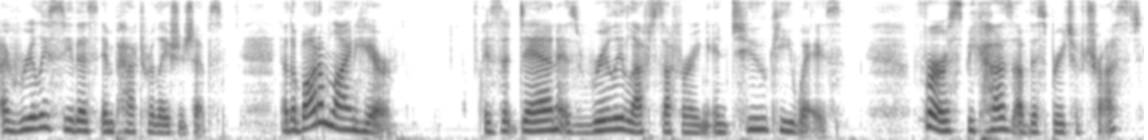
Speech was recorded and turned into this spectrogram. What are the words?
I really see this impact relationships. Now, the bottom line here is that Dan is really left suffering in two key ways. First, because of this breach of trust,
